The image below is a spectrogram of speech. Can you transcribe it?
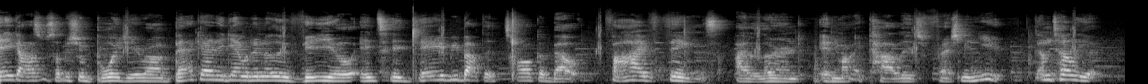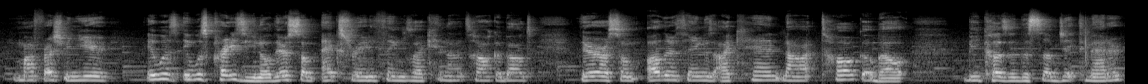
Hey guys, what's up? It's your boy J-Rob back at it again with another video and today we about to talk about five things I learned in my college freshman year. I'm telling you, my freshman year, it was it was crazy, you know, there's some X-rated things I cannot talk about. There are some other things I cannot talk about because of the subject matter.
